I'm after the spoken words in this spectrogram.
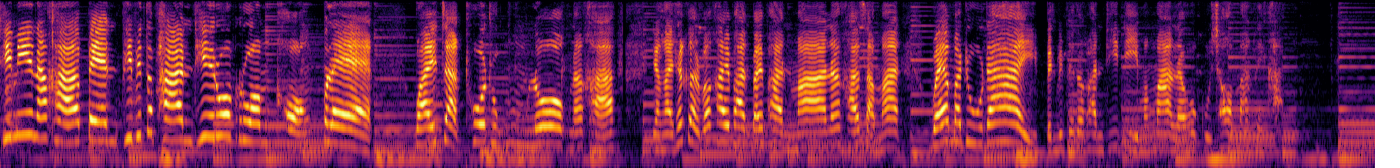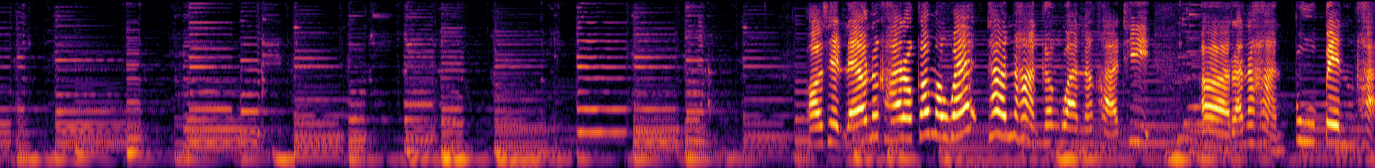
ที่นี่นะคะเป็นพิพิธภัณฑ์ที่รวบรวมของแปลก ไว้จากทั่วทุกมุมโลกนะคะยังไงถ้าเกิดว่าใครผ่านไปผ่านมานะคะ สามารถแวะมาดูได้เป็นพิพิธภัณฑ์ที่ดีมากๆ แล้วพวกกูชอบมากเลยค่ะ เสร็จแล้วนะคะ เราก็มาแวะทานอาหารกลางวันนะคะที่ร้านอาหารปูเป็นค่ะ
